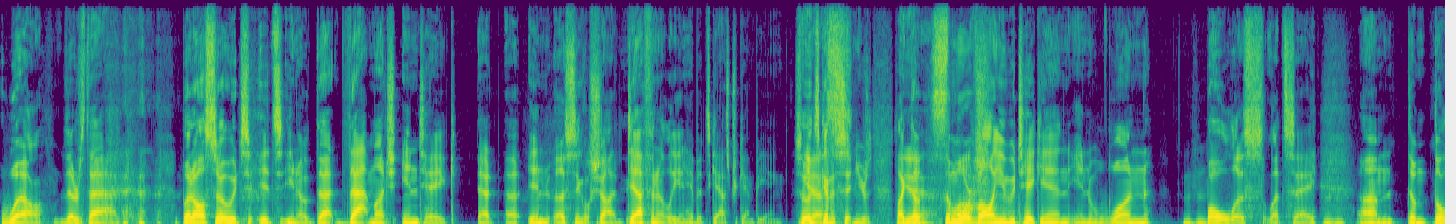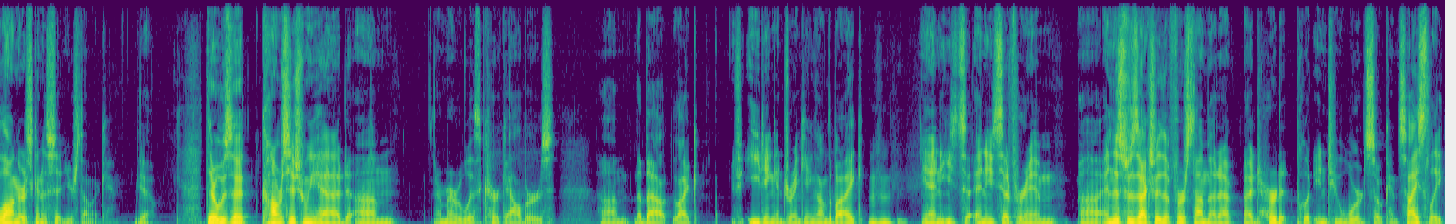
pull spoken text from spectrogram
well, there's that, but also it's it's you know that that much intake. At, uh, in a single shot definitely inhibits gastric emptying. So it's going to sit in your like Yeah, the, the more volume you take in in one bolus, let's say, um, the the longer it's going to sit in your stomach. There was a conversation we had. Um, I remember with Kirk Albers um, about like eating and drinking on the bike, and he and he said for him, uh, and this was actually the first time that I, I'd heard it put into words so concisely,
